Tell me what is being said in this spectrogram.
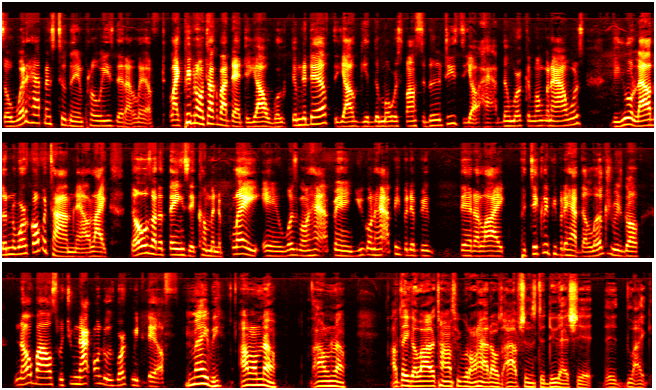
so what happens to the employees that are left? Like people don't talk about that. Do y'all work them to death? Do y'all give them more responsibilities? Do y'all have them working longer hours? Do you allow them to work overtime now? Like those are the things that come into play. And what's going to happen? You're going to have people that be that are like, particularly people that have the luxuries, go, no, boss. What you're not going to do is work me to death. Maybe I don't know. I don't know. I think a lot of times people don't have those options to do that shit. It like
